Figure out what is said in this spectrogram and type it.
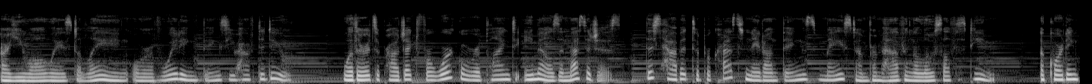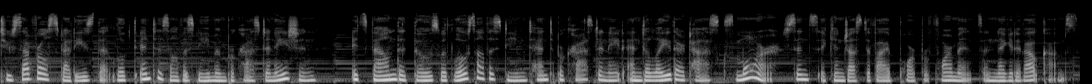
Are you always delaying or avoiding things you have to do? Whether it's a project for work or replying to emails and messages, this habit to procrastinate on things may stem from having a low self-esteem. According to several studies that looked into self-esteem and procrastination, it's found that those with low self-esteem tend to procrastinate and delay their tasks more since it can justify poor performance and negative outcomes.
